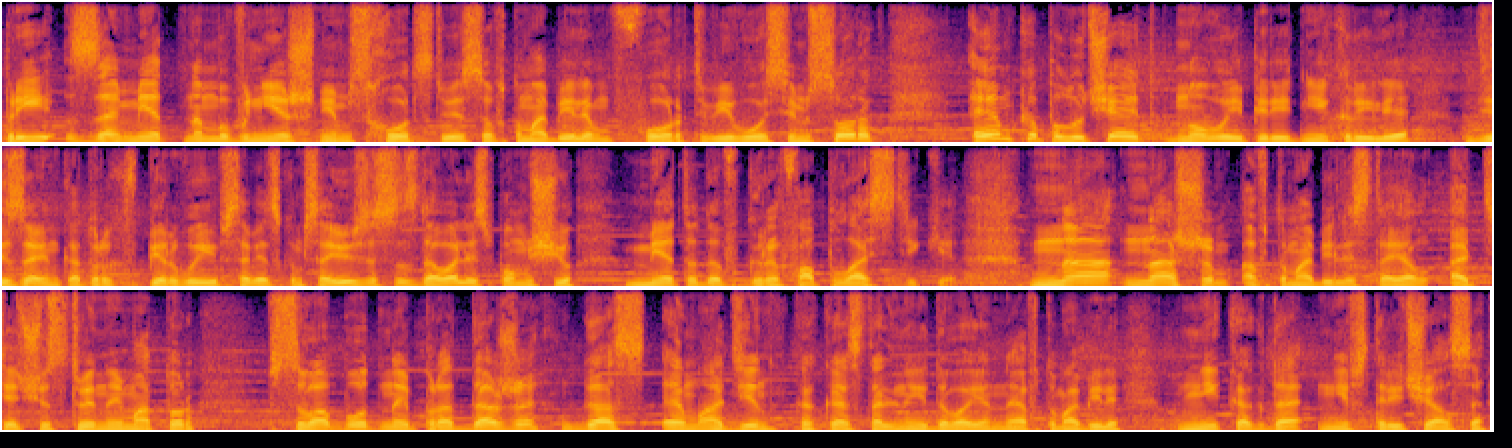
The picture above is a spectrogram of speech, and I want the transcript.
При заметном внешнем сходстве с автомобилем Ford V840 МК получает новые передние крылья, дизайн которых впервые в Советском Союзе создавали с помощью методов графопластики. На нашем автомобиле стоял отечественный мотор. В свободной продаже ГАЗ-М1, как и остальные довоенные автомобили, никогда не встречался.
